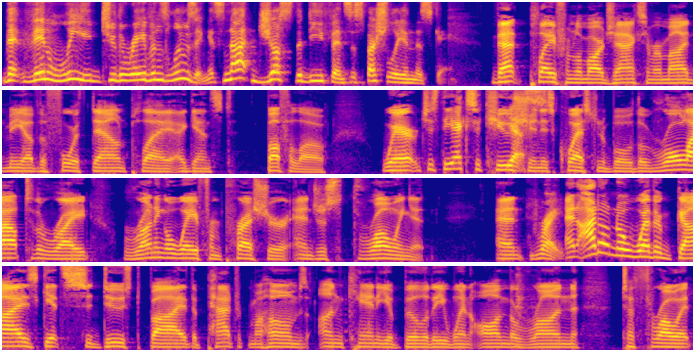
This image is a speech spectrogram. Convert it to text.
that then lead to the Ravens losing. It's not just the defense, especially in this game. That play from Lamar Jackson remind me of the fourth down play against Buffalo, where just the execution yes. is questionable. The rollout to the right, running away from pressure, and just throwing it and right. And I don't know whether guys get seduced by the Patrick Mahomes uncanny ability when on the run to throw it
